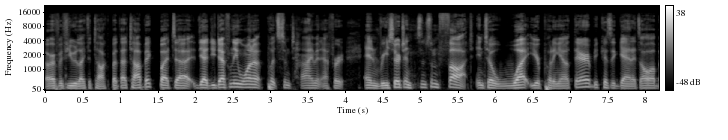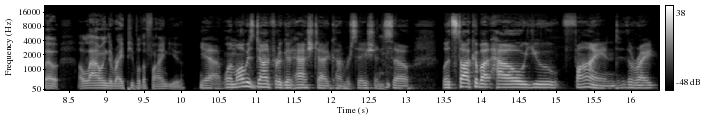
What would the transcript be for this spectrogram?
or if, if you would like to talk about that topic. But uh, yeah, you definitely want to put some time and effort and research and some, some thought into what you're putting out there, because again, it's all about allowing the right people to find you. Yeah, well, I'm always down for a good hashtag conversation. So let's talk about how you find the right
